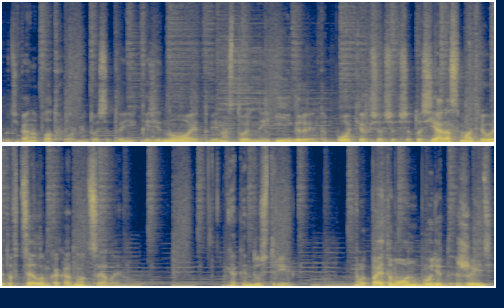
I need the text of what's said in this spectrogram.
у тебя на платформе. То есть это и казино, это и настольные игры, это покер, все-все-все. То есть я рассматриваю это в целом как одно целое, как индустрию. Вот, поэтому он будет жить,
